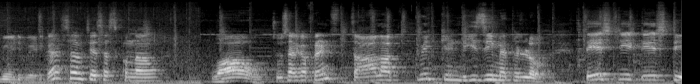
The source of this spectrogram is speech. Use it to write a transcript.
వేడి వేడిగా సర్వ్ చేసేసుకున్నాం వావ్ చూసారుగా ఫ్రెండ్స్? చాలా క్విక్ అండ్ ఈజీ మెథడ్లో టేస్టీ టేస్టీ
